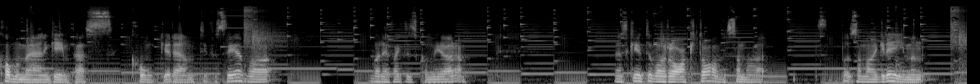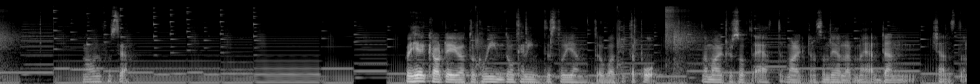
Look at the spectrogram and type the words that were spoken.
komma med en Game Pass-konkurrent. Vi får se vad, vad det faktiskt kommer göra. Den ska ju inte vara rakt av samma, samma grej, men ja, vi får se. Och helt klart är ju att de, in, de kan inte stå jämte och bara titta på när Microsoft äter marknadsandelar med den tjänsten.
